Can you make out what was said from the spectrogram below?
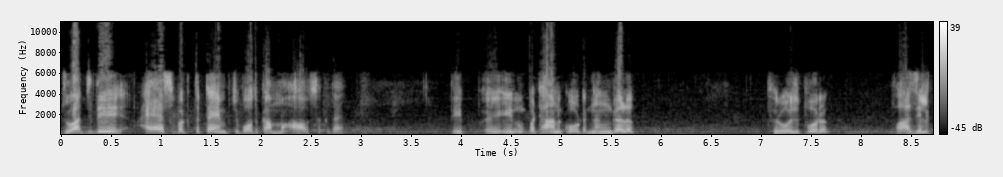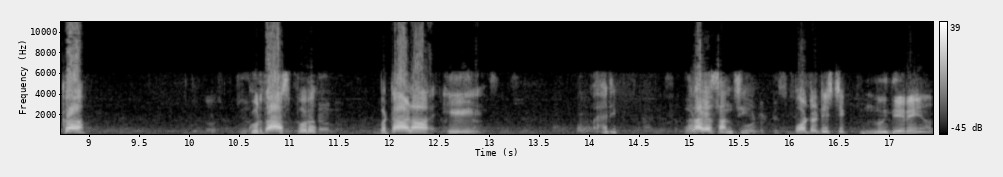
ਜੋ ਅੱਜ ਦੇ ਇਸ ਵਕਤ ਟਾਈਮ 'ਚ ਬਹੁਤ ਕੰਮ ਆ ਸਕਦਾ ਹੈ। ਤੇ ਇਹਨੂੰ ਪਠਾਨਕੋਟ, ਨੰਗਲ, ਫਿਰੋਜ਼ਪੁਰ, ਫਾਜ਼ਿਲਕਾ, ਗੁਰਦਾਸਪੁਰ, ਬਟਾਲਾ, ਇਹ ਹਾਂਜੀ, ਰਾਜਸਥਾਨ ਸੀ। ਬਾਰਡਰ ਡਿਸਟ੍ਰਿਕਟ ਨੂੰ ਹੀ ਦੇ ਰਹੇ ਹਾਂ।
